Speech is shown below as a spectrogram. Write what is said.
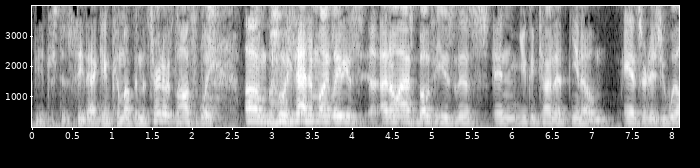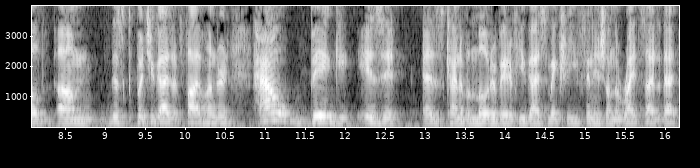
be interested to see that game come up in the tournament possibly. Um, but with that in mind, ladies, and I'll ask both of you this, and you could kind of, you know, answer it as you will. Um, this puts you guys at 500. How big is it as kind of a motivator for you guys to make sure you finish on the right side of that,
